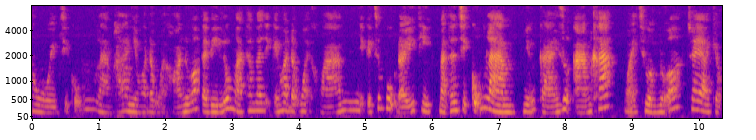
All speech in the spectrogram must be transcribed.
xong rồi chị cũng làm khá là nhiều hoạt động ngoại khóa nữa. Tại vì lúc mà tham gia những cái hoạt động ngoại khóa những cái chức vụ đấy thì bản thân chị cũng làm những cái dự án khác ngoài trường nữa. Cho nên là kiểu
